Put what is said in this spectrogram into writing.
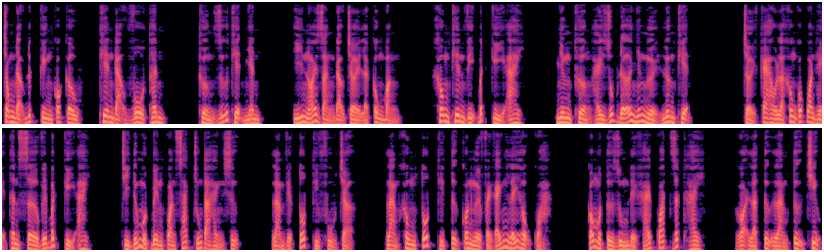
Trong đạo đức kinh có câu, thiên đạo vô thân, thường giữ thiện nhân, ý nói rằng đạo trời là công bằng, không thiên vị bất kỳ ai, nhưng thường hay giúp đỡ những người lương thiện. Trời cao là không có quan hệ thân sơ với bất kỳ ai, chỉ đứng một bên quan sát chúng ta hành sự. Làm việc tốt thì phù trợ, làm không tốt thì tự con người phải gánh lấy hậu quả. Có một từ dùng để khái quát rất hay, gọi là tự làm tự chịu.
